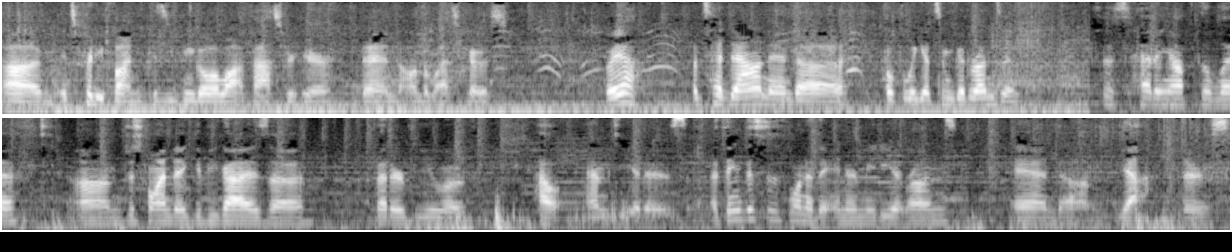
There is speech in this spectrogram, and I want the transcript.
um, it's pretty fun because you can go a lot faster here than on the west coast but yeah let's head down and uh, hopefully get some good runs in just heading up the lift. Um, just wanted to give you guys a better view of how empty it is. I think this is one of the intermediate runs and um, yeah, there's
